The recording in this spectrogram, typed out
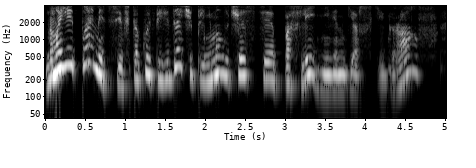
На моей памяти в такой передаче принимал участие последний венгерский граф –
